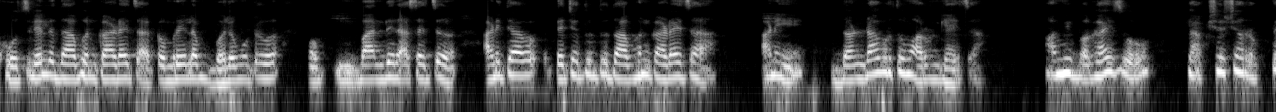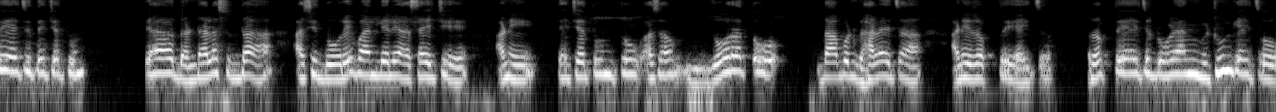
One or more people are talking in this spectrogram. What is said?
खोचलेलं दाभण काढायचा कमरेला भलं मोठं बांधेल बांधलेलं असायचं आणि त्या त्याच्यातून तो दाभण काढायचा आणि दंडावर तो मारून घ्यायचा. आम्ही बघायचो की अक्षरशः रक्त यायचं त्याच्यातून. त्या दंडाला सुद्धा असे दोरे बांधलेले असायचे आणि त्याच्यातून तो असा जोरात तो दाबण घालायचा आणि रक्त यायचं. रक्त यायचं डोळे आम्ही मिठून घ्यायचो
